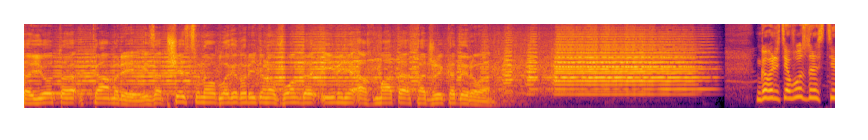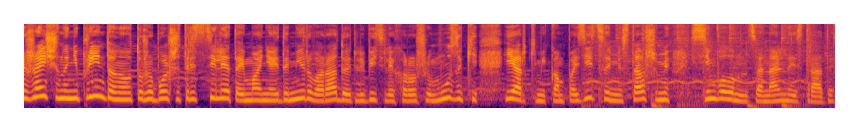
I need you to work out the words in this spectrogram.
Toyota Camry из общественного благотворительного фонда имени Ахмата Хаджи Кадырова. Говорить о возрасте женщины не принято, но вот уже больше 30 лет Аймани Айдамирова радует любителей хорошей музыки яркими композициями, ставшими символом национальной эстрады.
